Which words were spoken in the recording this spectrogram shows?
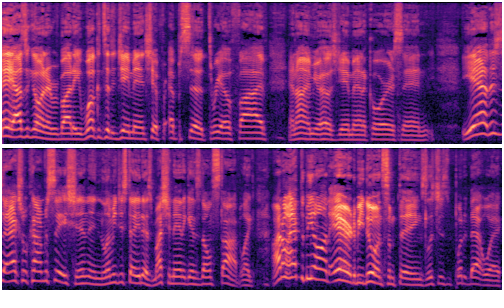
Hey, how's it going, everybody? Welcome to the J Man Show for episode 305, and I am your host, J Man, of course. And yeah, this is an actual conversation, and let me just tell you this my shenanigans don't stop. Like, I don't have to be on air to be doing some things, let's just put it that way.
